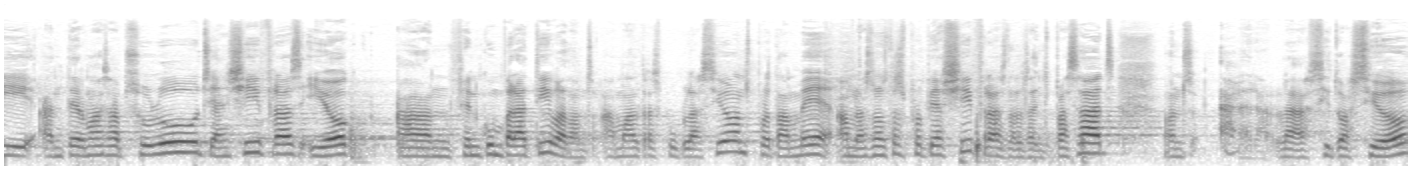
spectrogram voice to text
i en termes absoluts i en xifres, i jo en fent comparativa doncs, amb altres poblacions, però també amb les nostres pròpies xifres dels anys passats, doncs, a veure, la situació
